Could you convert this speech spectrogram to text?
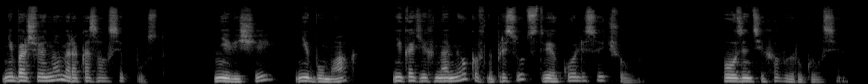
Небольшой номер оказался пуст. Ни вещей, ни бумаг, никаких намеков на присутствие Коли Сычева. Ползин тихо выругался.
